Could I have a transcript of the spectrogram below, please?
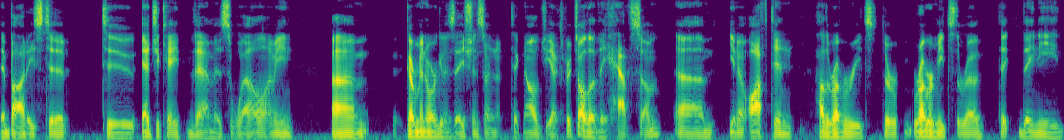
and bodies to to educate them as well. I mean, um, government organizations are not technology experts, although they have some. Um, you know, often how the rubber meets the rubber meets the road, they they need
